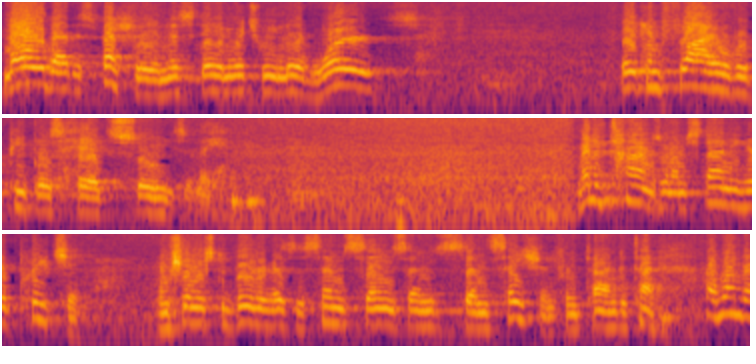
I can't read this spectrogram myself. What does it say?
know that especially in this day in which we live, words, they can fly over people's heads so easily. Many times when I'm standing here preaching, I'm sure Mr. Bruder has the same, same, same sensation from time to time. I wonder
